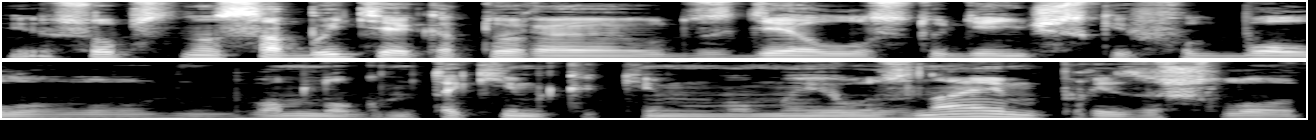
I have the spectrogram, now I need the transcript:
И, собственно, событие, которое сделало студенческий футбол во многом таким, каким мы его знаем, произошло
